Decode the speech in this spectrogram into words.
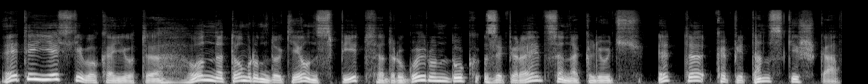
Это и есть его каюта. Он на том рундуке он спит, а другой рундук запирается на ключ. Это капитанский шкаф.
